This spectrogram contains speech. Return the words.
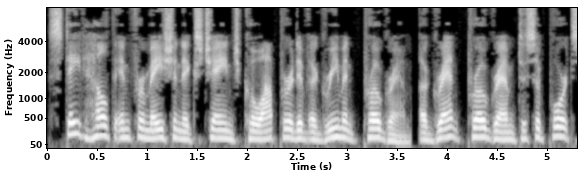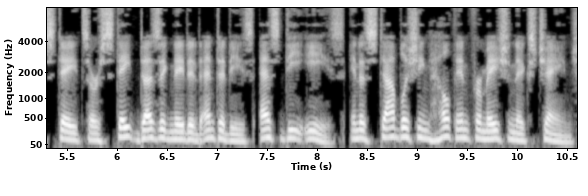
State Health Information Exchange Cooperative Agreement Program, a grant program to support states or state-designated entities in establishing health information exchange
